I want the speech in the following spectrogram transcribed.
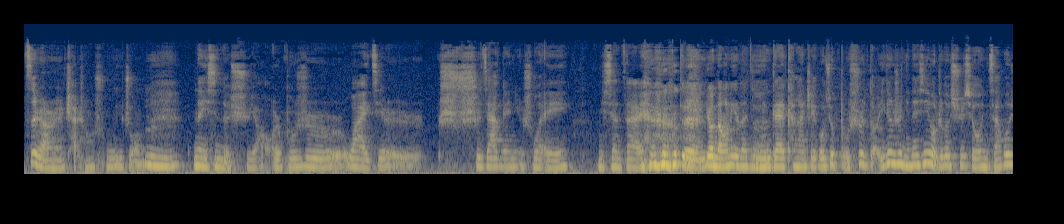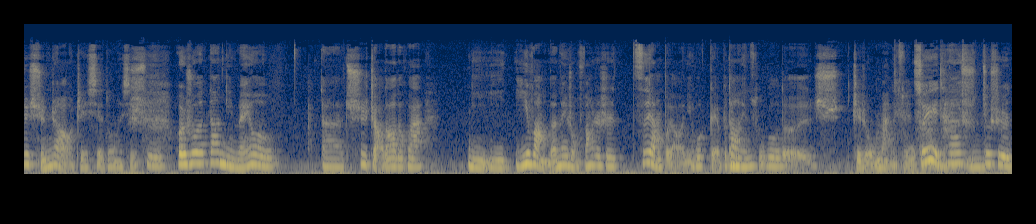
自然而然产生出一种嗯内心的需要，而不是外界施加给你说，哎。你现在对。有能力了，你应该看看这个。我觉得不是的，一定是你内心有这个需求，你才会去寻找这些东西。是。或者说，当你没有呃去找到的话，你以以往的那种方式是滋养不了你，或给不到你足够的需这种满足所以它就是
